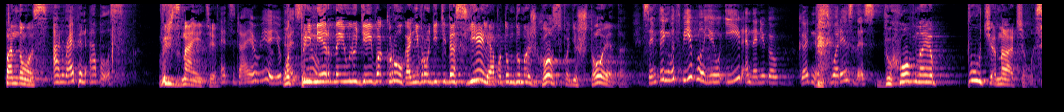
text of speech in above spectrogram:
Понос. unripened apples? Вы же знаете. Вот примерно и у людей вокруг. Они вроде тебя съели, а потом думаешь, Господи, что это? Same thing with people. You eat and then you go, goodness, what is this? Духовная пуча началась.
